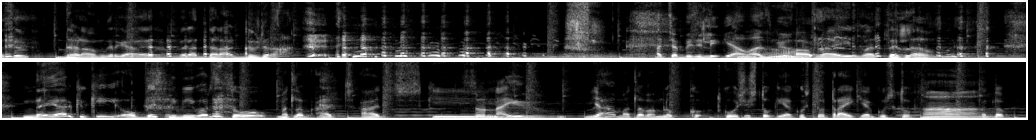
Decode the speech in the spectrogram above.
सिर्फ़ धड़ाम करके आया मेरा धड़ा डुडा अच्छा बिजली की आवाज़ भी हाँ भाई मतलब नहीं यार क्योंकि ऑब्वियसली वी वर सो मतलब आज आज की सो so नाइव या मतलब हम लोग को, कोशिश तो किया कुछ तो ट्राई किया कुछ तो हाँ। मतलब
